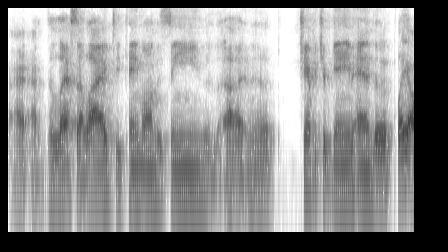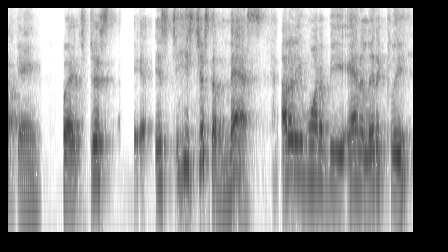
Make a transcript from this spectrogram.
I, the less I liked. He came on the scene uh, in the championship game and the playoff game, but just it's he's just a mess. I don't even want to be analytically.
